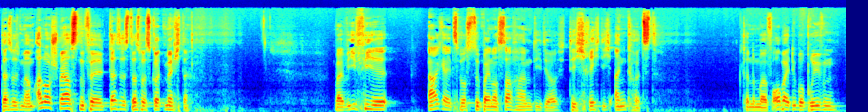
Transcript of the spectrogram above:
das, was mir am allerschwersten fällt, das ist das, was Gott möchte. Weil wie viel Ehrgeiz wirst du bei einer Sache haben, die dir, dich richtig ankotzt? Könnt ihr mal auf Arbeit überprüfen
